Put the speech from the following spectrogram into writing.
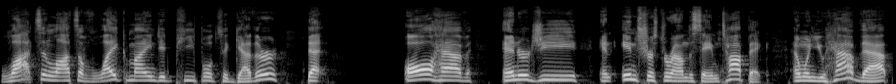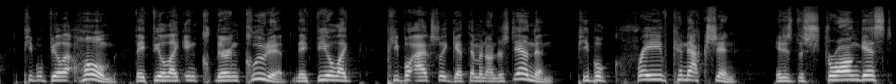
lots and lots of like minded people together that all have energy and interest around the same topic. And when you have that, people feel at home. They feel like inc- they're included. They feel like people actually get them and understand them. People crave connection. It is the strongest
